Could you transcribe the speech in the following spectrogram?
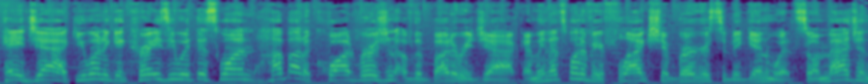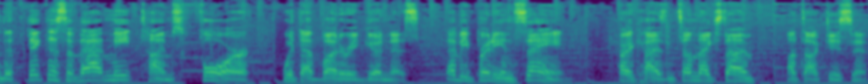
Hey Jack, you want to get crazy with this one? How about a quad version of the Buttery Jack? I mean, that's one of your flagship burgers to begin with, so imagine the thickness of that meat times four with that buttery goodness. That'd be pretty insane. Alright guys, until next time, I'll talk to you soon.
